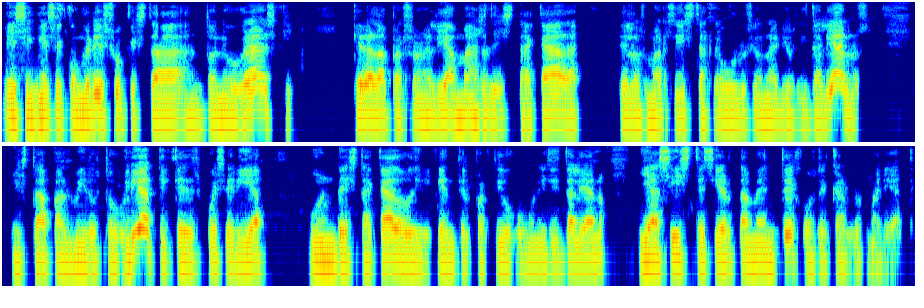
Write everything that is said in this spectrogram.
Es en ese congreso que está Antonio Gransky, que era la personalidad más destacada de los marxistas revolucionarios italianos. Está Palmiro Togliatti, que después sería un destacado dirigente del Partido Comunista Italiano, y asiste ciertamente José Carlos Mariate.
